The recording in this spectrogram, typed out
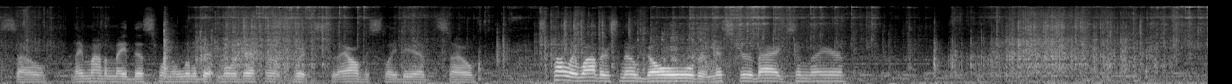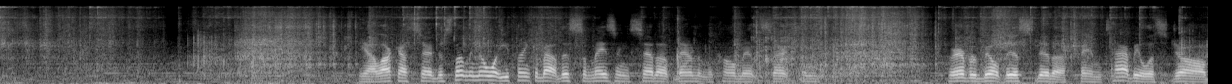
So they might have made this one a little bit more different, which they obviously did. So it's probably why there's no gold or mystery bags in there. Yeah, like I said, just let me know what you think about this amazing setup down in the comments section. Whoever built this did a fantabulous job.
